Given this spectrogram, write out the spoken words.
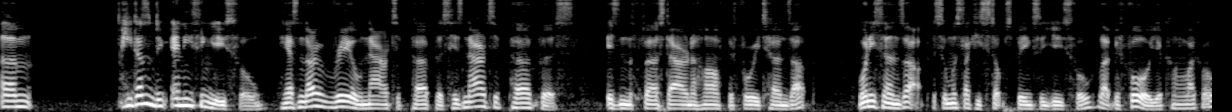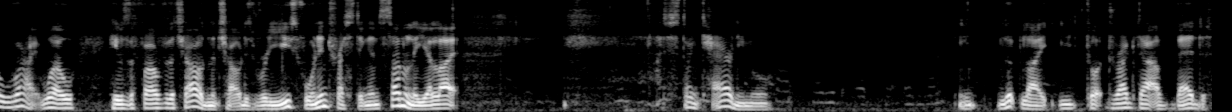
Um, he doesn't do anything useful. He has no real narrative purpose. His narrative purpose is in the first hour and a half before he turns up. When he turns up, it's almost like he stops being so useful. Like before, you're kind of like, oh, right, well, he was the father of the child, and the child is really useful and interesting. And suddenly you're like, I just don't care anymore. You look like you got dragged out of bed.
